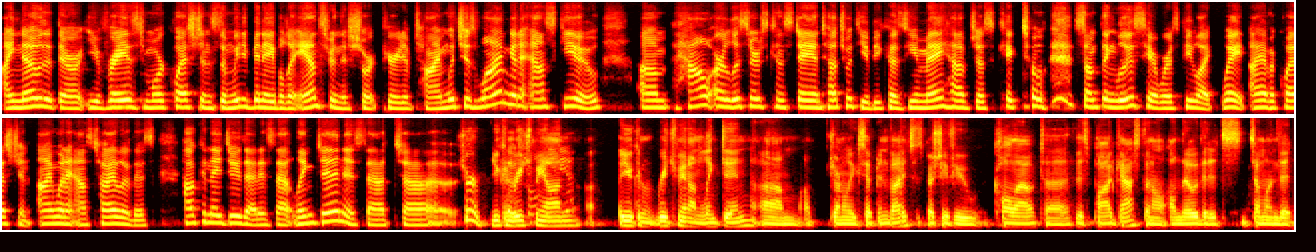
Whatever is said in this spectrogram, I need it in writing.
I know that there you've raised more questions than we've been able to answer in this short period of time, which is why I'm going to ask you um, how our listeners can stay in touch with you because you may have just kicked something loose here where it's people like, wait, I have a question. I want to ask Tyler this. How can they do that? Is that LinkedIn? Is that uh, sure? You can reach me media? on. Uh, you can reach me on LinkedIn. Um, I'll generally accept invites, especially if you call out uh, this podcast, and I'll, I'll, know that it's someone that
